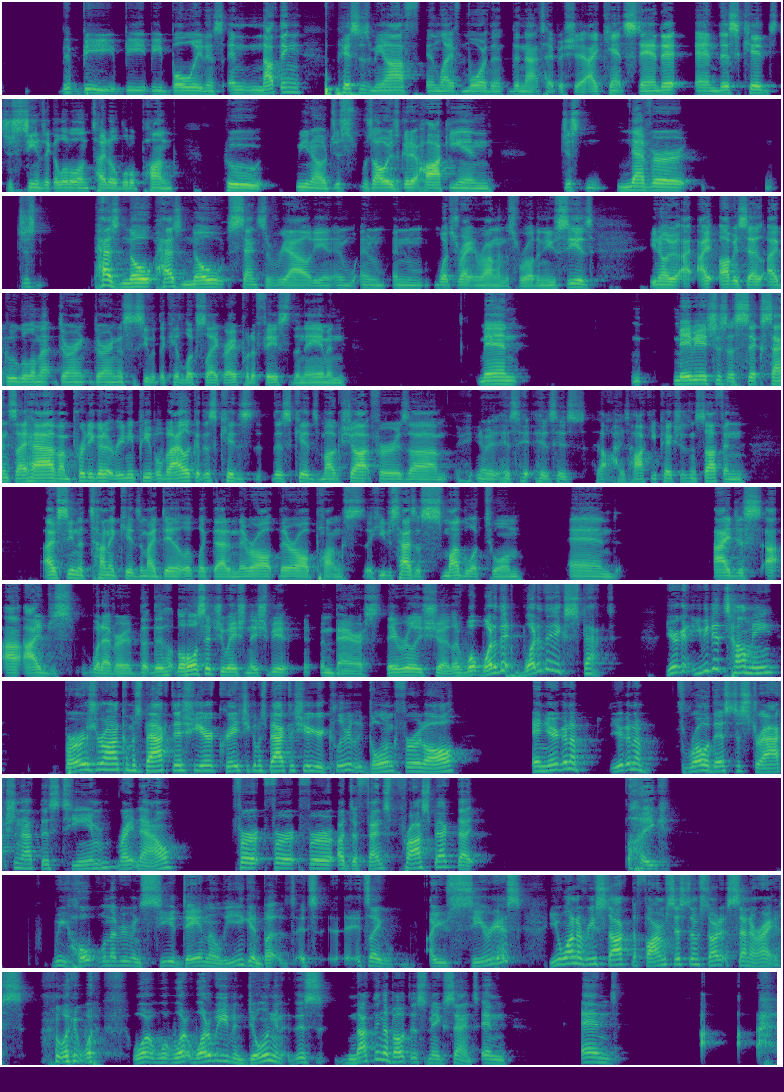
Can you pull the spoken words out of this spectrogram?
be be be bullied and, and nothing pisses me off in life more than, than that type of shit. I can't stand it. And this kid just seems like a little entitled little punk who, you know, just was always good at hockey and just never just has no has no sense of reality and and and what's right and wrong in this world. And you see is, you know, I, I obviously I, I, Google him at, during during this to see what the kid looks like, right? Put a face to the name and man, maybe it's just a sixth sense I have. I'm pretty good at reading people, but I look at this kid's this kid's mugshot for his um you know his his his his hockey pictures and stuff, and I've seen a ton of kids in my day that look like that, and they were all they're all punks. He just has a smug look to him, and I just I, I just whatever the, the, the whole situation. They should be embarrassed. They really should. Like what what do they what do they expect? You're gonna you mean to tell me Bergeron comes back this year, Krejci comes back this year. You're clearly going for it all and you're gonna you're gonna throw this distraction at this team right now for for for a defense prospect that like we hope we'll never even see a day in the league and but it's it's like are you serious you want to restock the farm system start at center ice what, what what what what are we even doing And this nothing about this makes sense and and I,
